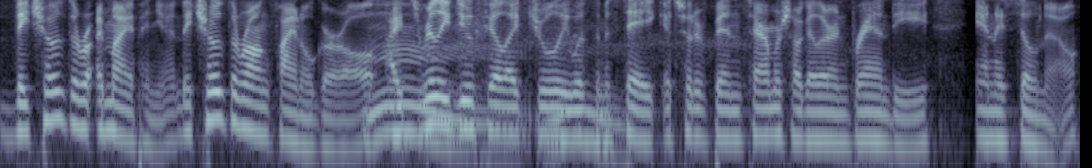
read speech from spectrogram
they chose the, in my opinion, they chose the wrong final girl. I really do feel like Julie was the mistake. It should have been Sarah Michelle Gellar and Brandy, and I still know.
